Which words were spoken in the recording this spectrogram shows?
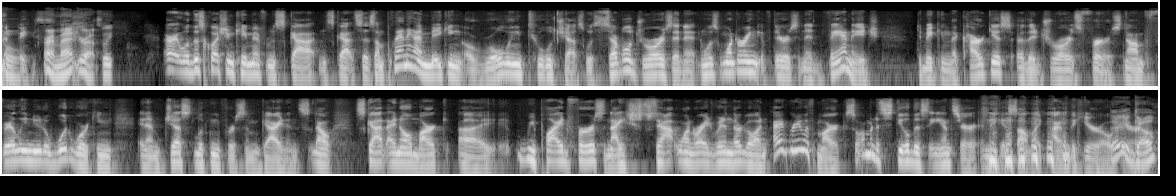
Cool. Nice. All right, Matt, you're up. Sweet. All right. Well, this question came in from Scott, and Scott says, I'm planning on making a rolling tool chest with several drawers in it and was wondering if there is an advantage to making the carcass or the drawers first. Now, I'm fairly new to woodworking and I'm just looking for some guidance. Now, Scott, I know Marc uh, replied first, and I shot one right in there going, I agree with Marc, so I'm going to steal this answer and make it sound like I'm the hero. There you here. go.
